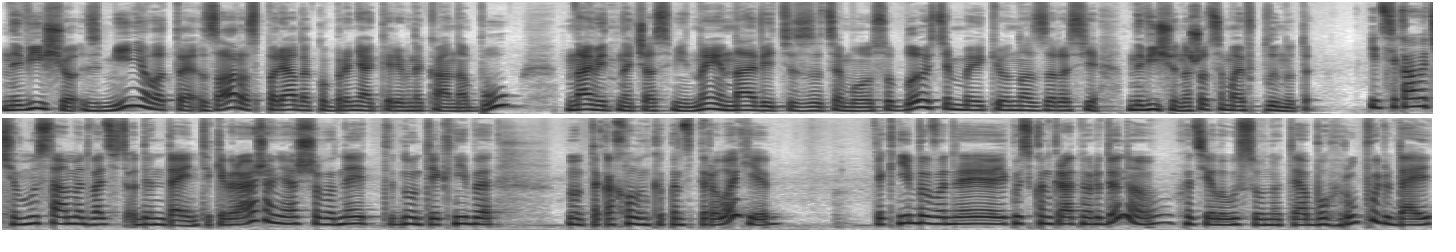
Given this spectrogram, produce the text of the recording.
навіщо змінювати зараз порядок обрання керівника набу? Навіть на час війни, навіть з цими особливостями, які у нас зараз є, навіщо на що це має вплинути? І цікаво, чому саме 21 день таке враження, що вони ну як ніби ну, така хвилинка конспірології, як ніби вони якусь конкретну людину хотіли усунути або групу людей.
